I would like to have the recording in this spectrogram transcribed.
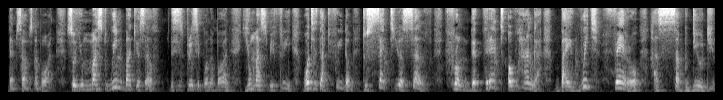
themselves, number one. So you must win back yourself. This is principle number one. You must be free. What is that freedom? To set yourself from the threat of hunger by which Pharaoh has subdued you.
